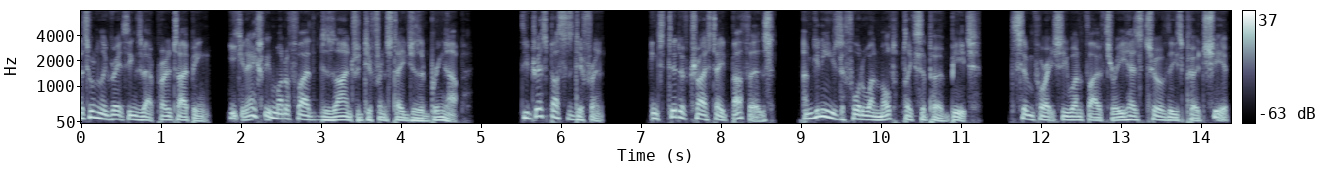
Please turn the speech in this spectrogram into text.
That's one of the great things about prototyping. You can actually modify the design for different stages of bring up. The address bus is different. Instead of tri-state buffers, I'm going to use a 4 to 1 multiplexer per bit. The 74HC153 has two of these per chip,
